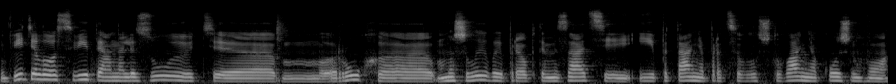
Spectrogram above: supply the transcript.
відділи освіти аналізують е, рух е, можливий при оптимізації і питання працевлаштування кожного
